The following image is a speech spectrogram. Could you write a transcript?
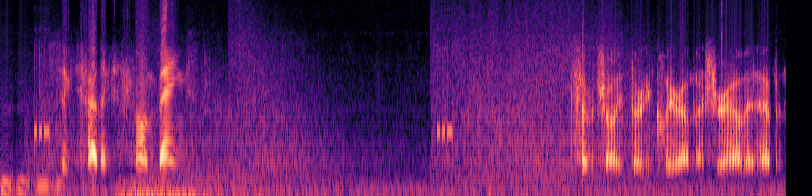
Mm-mm-mm. 65 thinks it's throwing bangs. 7 Charlie 30 clear. I'm not sure how that happened.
